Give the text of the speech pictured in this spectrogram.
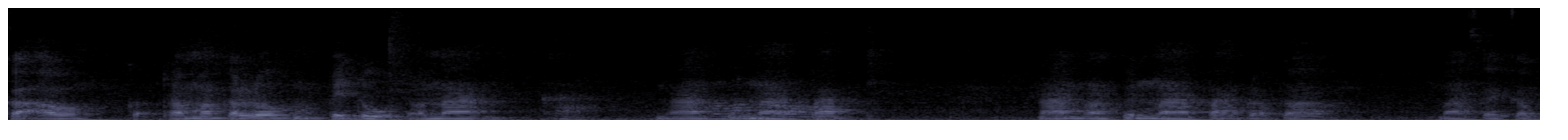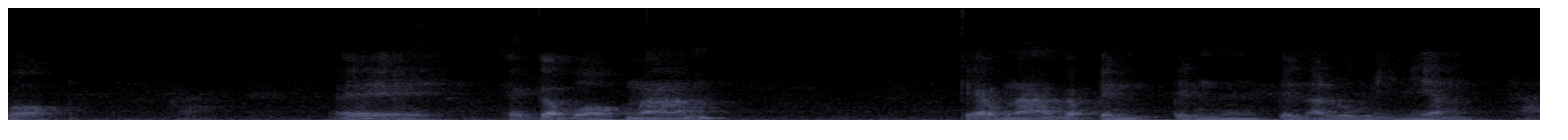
ก็เอาธรรมกะโลกมันไปดูดเอาน้ค่ะำน้ำขึ้นมาปั๊บน้ำมันขึ้นมาปั๊บแล้วก็มาใส่กระบอกค่ะเออไอ้กระบอกน้ำแก้วน้ำก็เป็นเป็นเป็นอลูมิเนียมค่ะ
